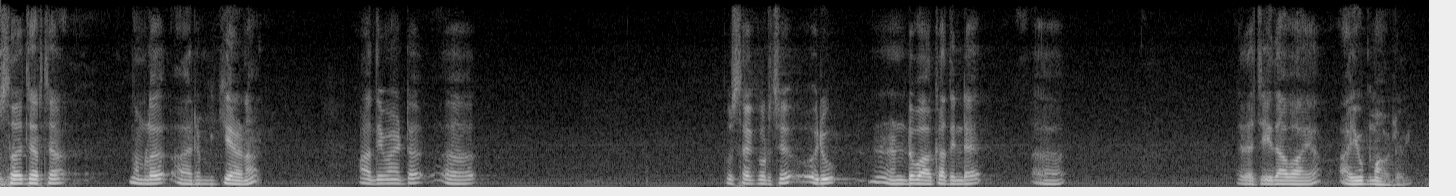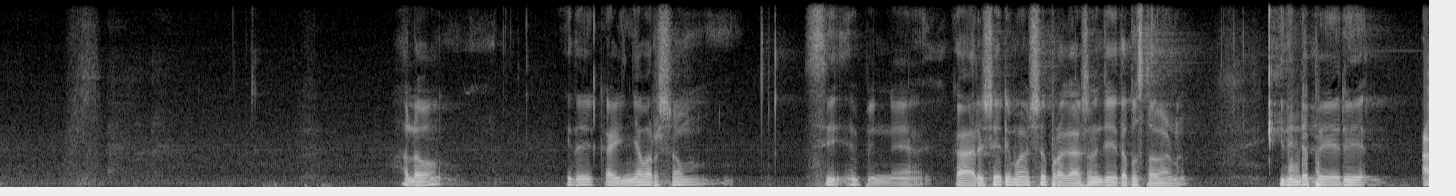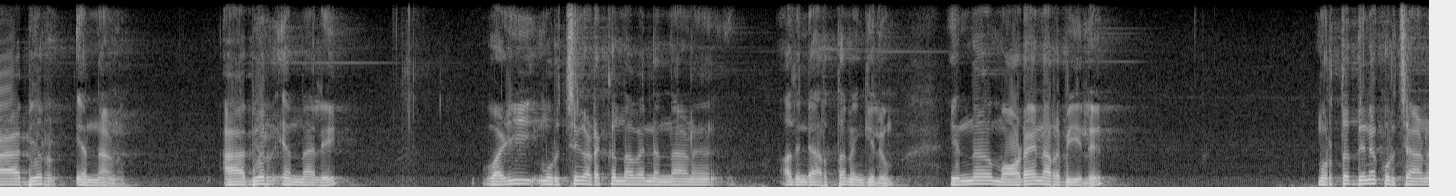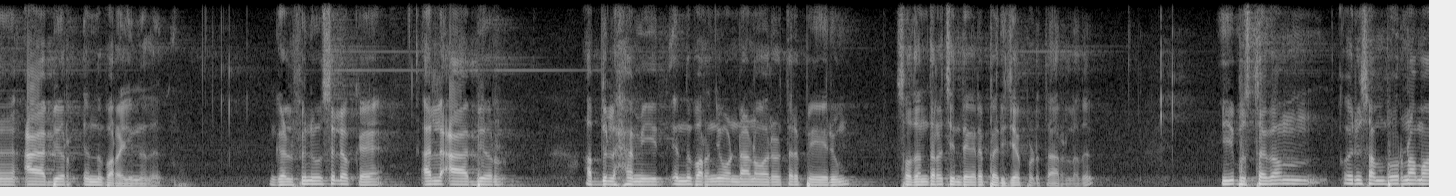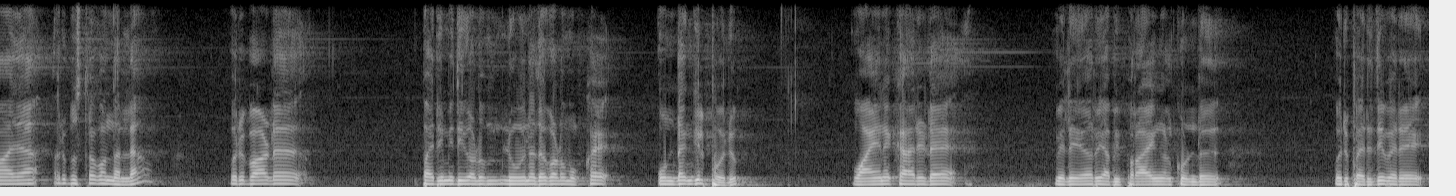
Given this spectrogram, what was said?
പുസ്തക ചർച്ച നമ്മൾ ആരംഭിക്കുകയാണ്. ആദ്യമായിട്ട് പുസ്തകത്തെക്കുറിച്ച് ഒരു രണ്ട് വാക്ക് അതിന്റെ രചയിതാവായ അയൂബ് മൗലവി. ഹലോ. ഇത് കഴിഞ്ഞ വർഷം സി പിന്നെ കാരശ്ശേരി മാഷ് പ്രകാശനം ചെയ്ത പുസ്തകമാണ്. ഇതിന്റെ പേര് ആബിർ എന്നാണ്. ആബിർ എന്നാൽ വഴി മുറിച്ച് കടക്കുന്നവൻ എന്നാണ് അതിന്റെ അർത്ഥമെങ്കിലും ഇന്ന് മോഡേൺ അറബിയിൽ മുർത്തദ്ദിനെ കുറിച്ചാണ് ആബിർ എന്ന് പറയുന്നത്. ഗൾഫ് ന്യൂസിലൊക്കെ അൽ ആബിർ അബ്ദുൽ ഹമീദ് എന്ന് പറഞ്ഞുകൊണ്ടാണ് ഓരോരുത്തരുടെ പേരും സ്വതന്ത്ര ചിന്തകരെ പരിചയപ്പെടുത്താറുള്ളത്. ഈ പുസ്തകം ഒരു സമ്പൂർണമായ ഒരു പുസ്തകമൊന്നല്ല. ഒരുപാട് പരിമിതികളും ന്യൂനതകളും ഒക്കെ ഉണ്ടെങ്കിൽ പോലും വായനക്കാരുടെ വിലയേറിയ അഭിപ്രായങ്ങൾ കൊണ്ട് ഒരു പരിധിവരെ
